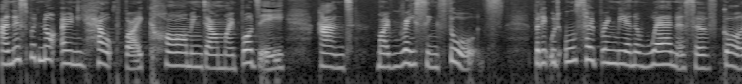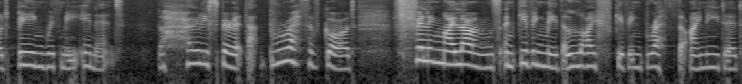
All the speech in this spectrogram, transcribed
And this would not only help by calming down my body and my racing thoughts, but it would also bring me an awareness of God being with me in it. The Holy Spirit, that breath of God, filling my lungs and giving me the life giving breath that I needed.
